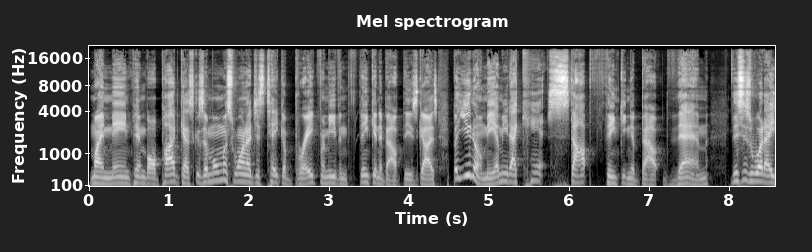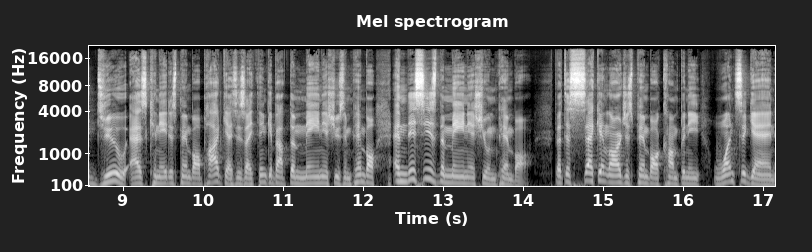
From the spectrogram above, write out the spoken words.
my main pinball podcast because I almost want to just take a break from even thinking about these guys. But you know me. I mean, I can't stop thinking about them. This is what I do as Kaneda's Pinball Podcast is I think about the main issues in pinball. And this is the main issue in pinball that the second largest pinball company, once again,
